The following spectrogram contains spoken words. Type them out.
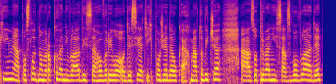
Kým na poslednom rokovaní vlády sa hovorilo o desiatich požiadavkách Matoviča a zotrvaní sa vo vláde,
